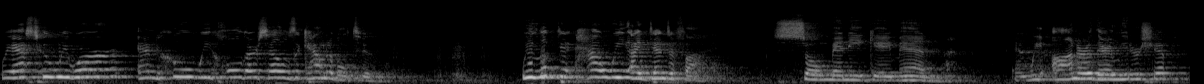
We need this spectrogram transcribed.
we asked who we were and who we hold ourselves accountable to. We looked at how we identify so many gay men, and we honor their leadership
